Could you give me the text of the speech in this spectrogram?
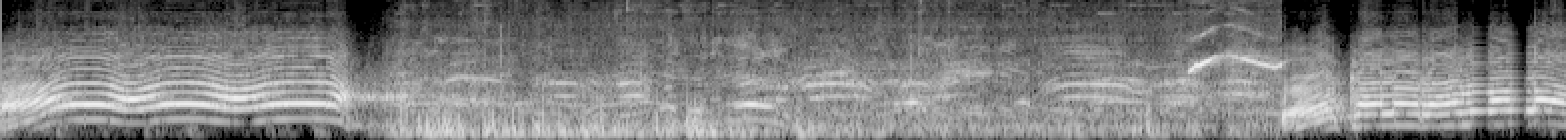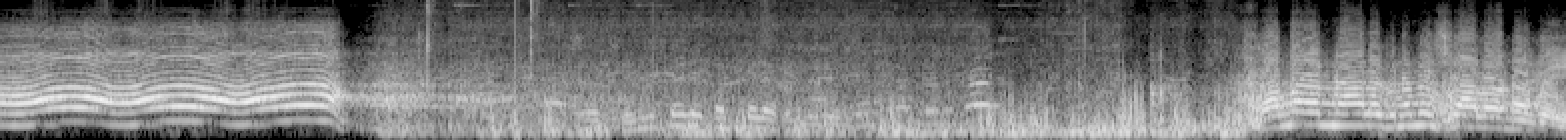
ఏ ఆ, ఏకాల ఆ, ఆ, ఆ. సమయం నాలుగు నిమిషాలు ఉన్నది.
